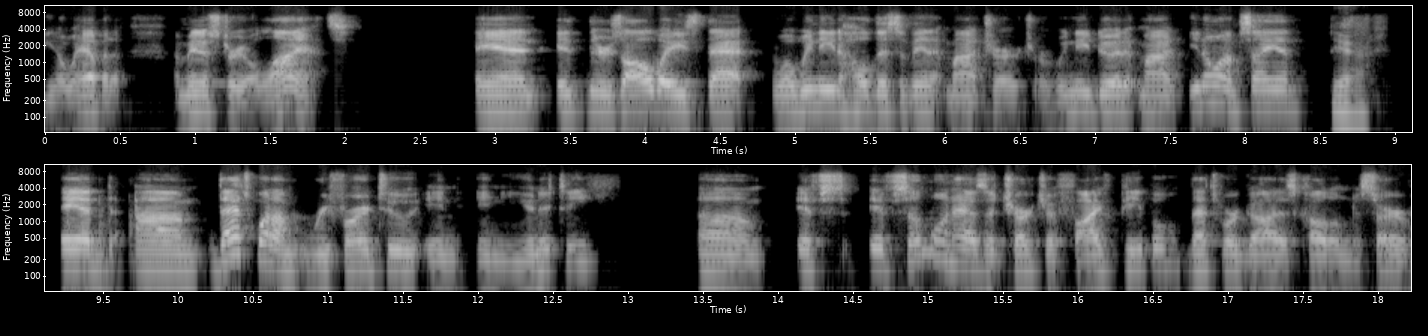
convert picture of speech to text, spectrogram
You know, we have a, a ministerial alliance, and it, there's always that. Well, we need to hold this event at my church, or we need to do it at my. You know what I'm saying? Yeah. And um, that's what I'm referring to in in unity. Um, if if someone has a church of five people, that's where God has called them to serve.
